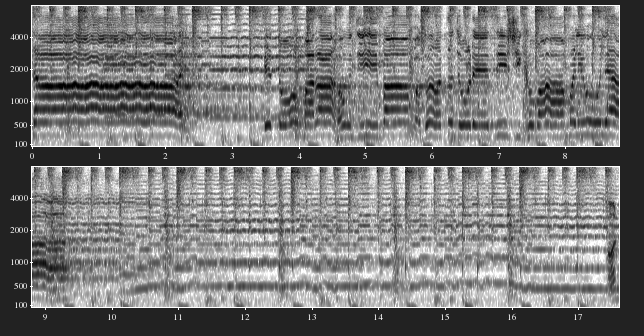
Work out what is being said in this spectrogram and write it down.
થાય. એ તો મારા હવજી બા ભગત જોડેથી શીખવા મળ્યું લ્યા. અન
